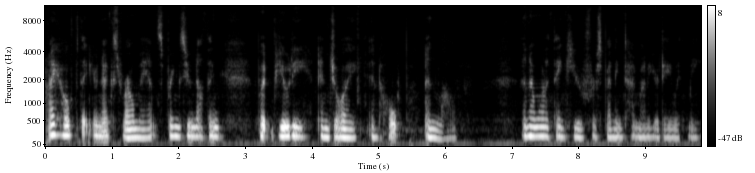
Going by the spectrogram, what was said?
I hope that your next romance brings you nothing but beauty and joy and hope and love. And I want to thank you for spending time out of your day with me.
